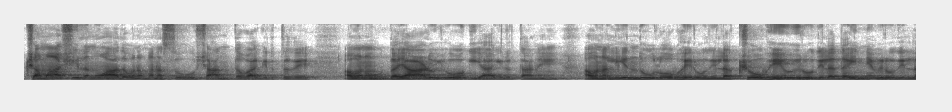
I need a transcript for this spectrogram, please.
ಕ್ಷಮಾಶೀಲನೂ ಆದವನ ಮನಸ್ಸು ಶಾಂತವಾಗಿರುತ್ತದೆ. ಅವನು ದಯಾಳು ಯೋಗಿಯಾಗಿರುತ್ತಾನೆ. ಅವನಲ್ಲಿ ಎಂದೂ ಲೋಭ ಇರುವುದಿಲ್ಲ, ಕ್ಷೋಭೆಯೂ ಇರುವುದಿಲ್ಲ, ದೈನ್ಯವಿರುವುದಿಲ್ಲ.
